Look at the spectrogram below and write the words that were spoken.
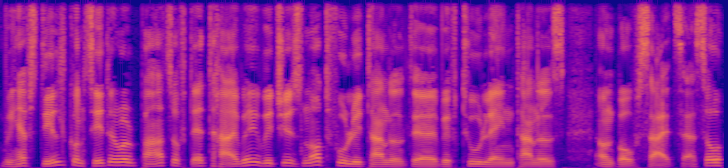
we have still considerable parts of that highway which is not fully tunneled uh, with two lane tunnels on both sides. Uh, so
